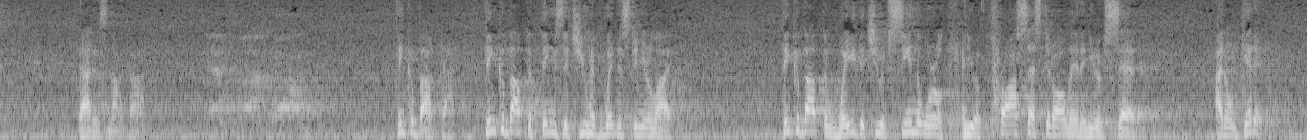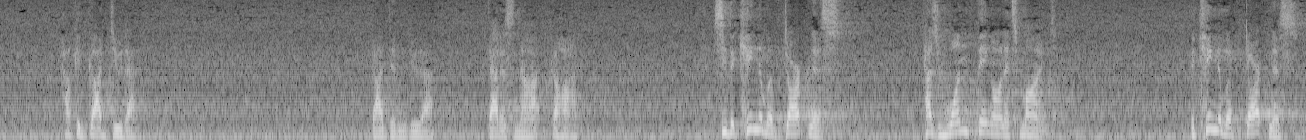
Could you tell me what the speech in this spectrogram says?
That is not God. Think about that. Think about the things that you have witnessed in your life. Think about the way that you have seen the world and you have processed it all in and you have said, I don't get it. How could God do that? God didn't do that. That is not God. See, the kingdom of darkness has one thing on its mind. The kingdom of darkness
